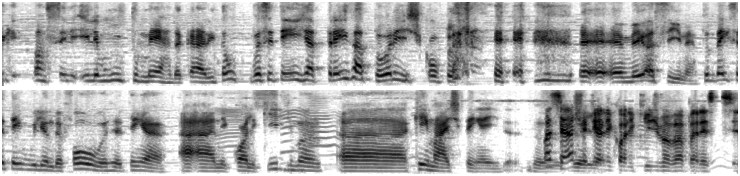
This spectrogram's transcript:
Nossa, ele, ele é muito merda, cara. Então, você tem já três atores completamente. é, é, é, meio assim, né? Tudo bem que você tem o William Defoe, você tem a, a, a Nicole Kidman, uh, quem mais que tem aí? Do, Mas você acha que a Nicole Kidman vai aparecer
